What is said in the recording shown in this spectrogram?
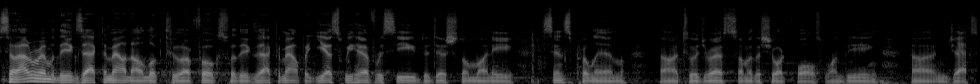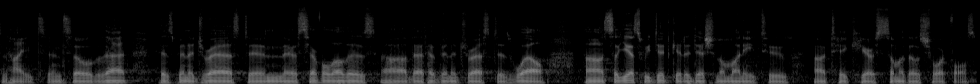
So I don't remember the exact amount, and I'll look to our folks for the exact amount, but yes, we have received additional money since prelim uh, to address some of the shortfalls, one being uh, in Jackson Heights. And so that has been addressed, and there are several others uh, that have been addressed as well. Uh, so yes, we did get additional money to uh, take care of some of those shortfalls.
